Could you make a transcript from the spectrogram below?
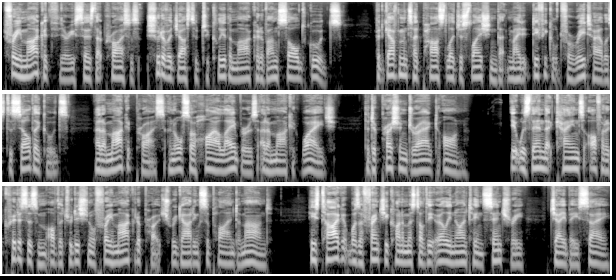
Free market theory says that prices should have adjusted to clear the market of unsold goods but governments had passed legislation that made it difficult for retailers to sell their goods at a market price and also hire labourers at a market wage. The Depression dragged on. It was then that Keynes offered a criticism of the traditional free market approach regarding supply and demand. His target was a French economist of the early 19th century, J.B. Say.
